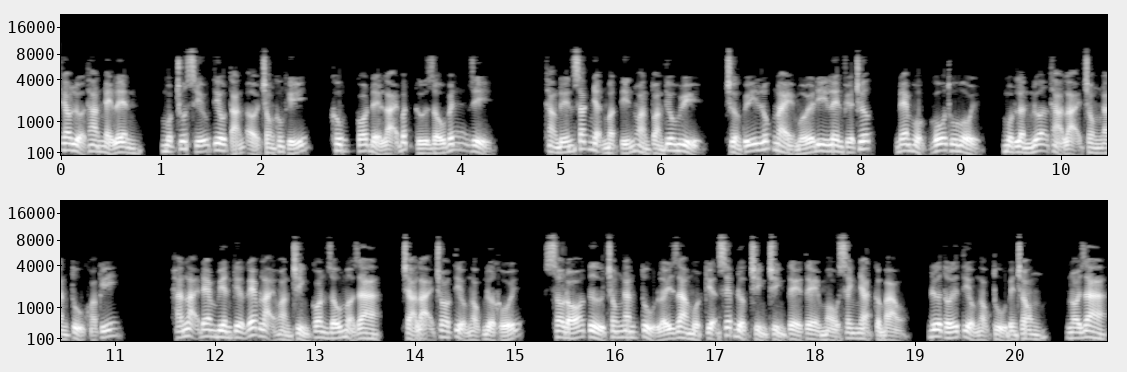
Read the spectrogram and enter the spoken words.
theo lửa than nhảy lên, một chút xíu tiêu tán ở trong không khí, không có để lại bất cứ dấu vết gì. Thằng đến xác nhận mật tín hoàn toàn tiêu hủy, trưởng quỹ lúc này mới đi lên phía trước, đem hộp gỗ thu hồi, một lần nữa thả lại trong ngăn tủ khóa kỹ. Hắn lại đem viên kia ghép lại hoàn chỉnh con dấu mở ra, trả lại cho tiểu ngọc nửa khối, sau đó từ trong ngăn tủ lấy ra một kiện xếp được chỉnh chỉnh tề tề màu xanh nhạt cầm bảo đưa tới tiểu ngọc thủ bên trong, nói ra,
